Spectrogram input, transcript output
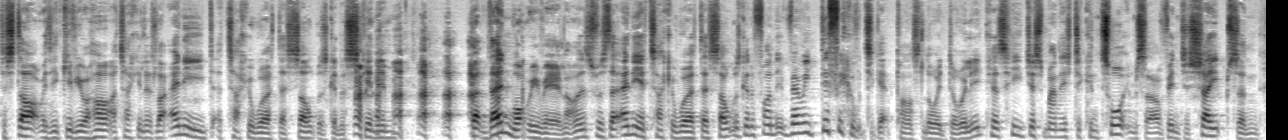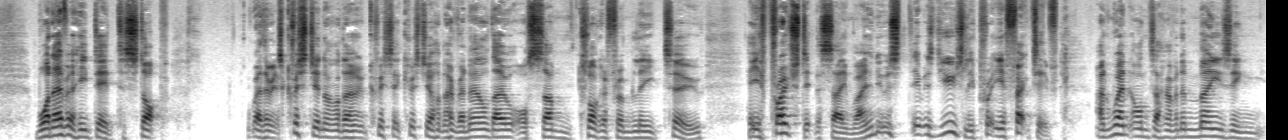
To start with, he'd give you a heart attack. He looked like any attacker worth their salt was going to skin him. but then what we realised was that any attacker worth their salt was going to find it very difficult to get past Lloyd Doyley because he just managed to contort himself into shapes and whatever he did to stop whether it's Cristiano, Cristiano Ronaldo or some clogger from League Two, he approached it the same way, and it was it was usually pretty effective, and went on to have an amazing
